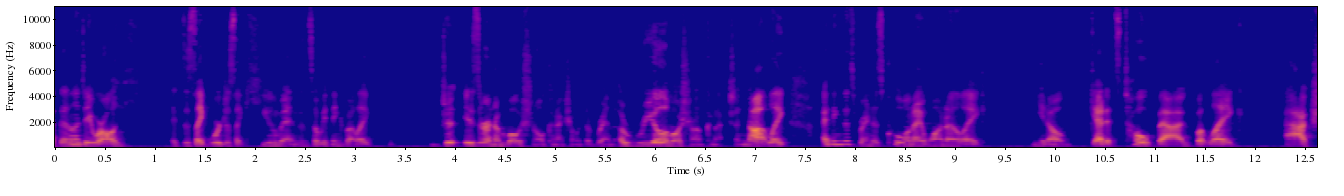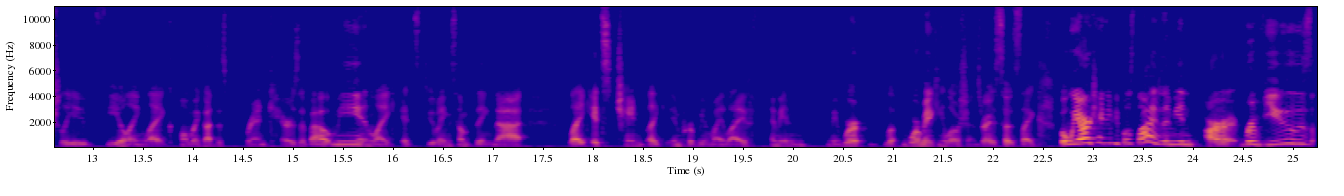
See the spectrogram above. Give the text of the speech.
at the end of the day we're all it's just like we're just like humans and so we think about like is there an emotional connection with the brand? A real emotional connection not like i think this brand is cool and i want to like you know get its tote bag but like actually feeling like oh my god this brand cares about me and like it's doing something that like it's changed like improving my life i mean i mean we're we're making lotions right so it's like but we are changing people's lives i mean our reviews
